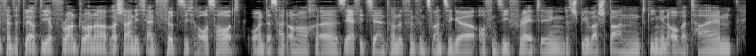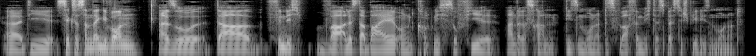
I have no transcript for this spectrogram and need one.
Defensive Player of the Year Frontrunner wahrscheinlich halt 40 raushaut und das halt auch noch äh, sehr effizient, 125er Offensivrating, das Spiel war spannend, ging in Overtime, äh, die Sixers haben dann gewonnen, also da finde ich war alles dabei und kommt nicht so viel anderes ran diesen Monat. Das war für mich das beste Spiel diesen Monat.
